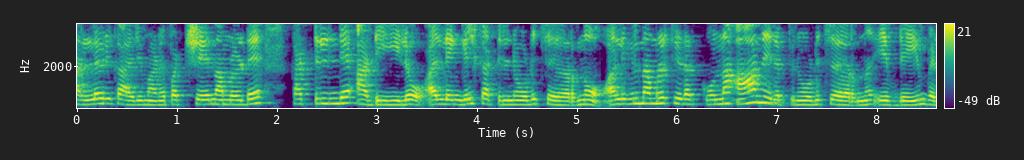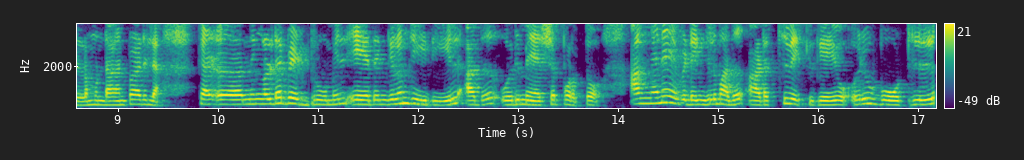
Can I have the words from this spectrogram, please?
നല്ലൊരു കാര്യമാണ്. പക്ഷേ നമ്മളുടെ കട്ടിലിന്റെ അടിയിലോ അല്ലെങ്കിൽ കട്ടിലിനോട് ചേർന്നോ അല്ലെങ്കിൽ നമ്മൾ കിടക്കുന്ന ആ നിരപ്പിനോട് ചേർന്ന് എവിടെയും വെള്ളം ഉണ്ടാകാൻ പാടില്ല. നിങ്ങളുടെ ബെഡ്റൂമിൽ ഏതെങ്കിലും രീതിയിൽ അത് ഒരു മേശപ്പുറത്തോ അങ്ങനെ എവിടെയെങ്കിലും അത് അടച്ചു വെക്കുകയോ ഒരു ബോട്ടിലിൽ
